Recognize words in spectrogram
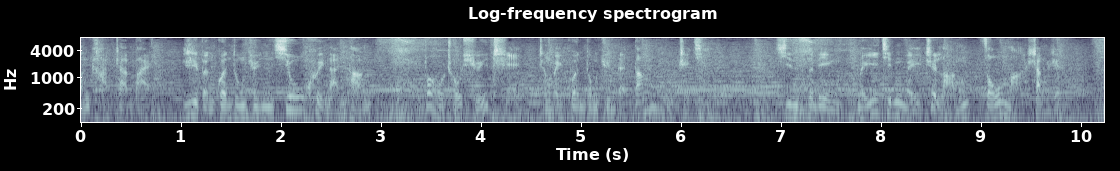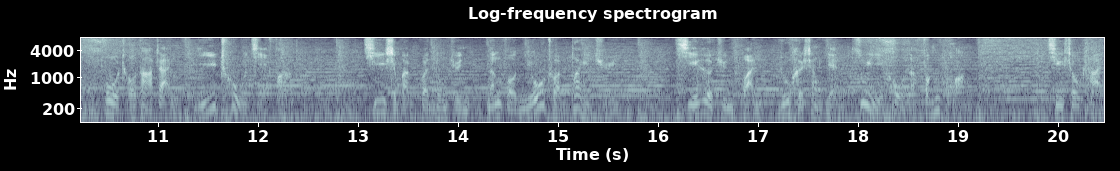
门坎战败，日本关东军羞愧难当，报仇雪耻成为关东军的当务之急。新司令梅津美治郎走马上任，复仇大战一触即发。七十万关东军能否扭转败局？邪恶军团如何上演最后的疯狂？请收看《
